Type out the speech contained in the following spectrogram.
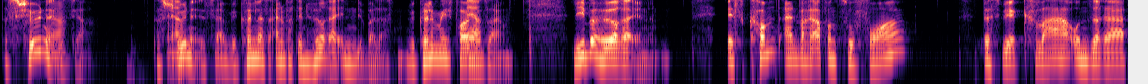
Das Schöne Ja. ist ja, das Ja. Schöne ist ja, wir können das einfach den HörerInnen überlassen. Wir können nämlich Folgendes Ja. sagen. Liebe HörerInnen, es kommt einfach ab und zu vor, dass wir qua unserer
